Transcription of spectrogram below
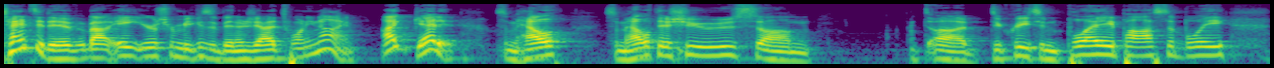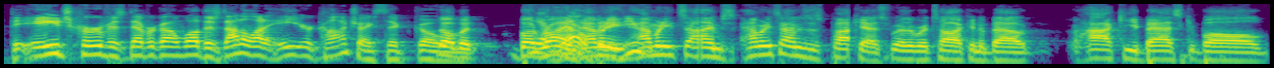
tentative about eight years for Mika Zibanejad at 29. I get it. Some health, some health issues, some uh, decrease in play, possibly. The age curve has never gone well. There's not a lot of eight-year contracts that go. no, but but Yeah. Ryan, No, how but many you- how many times how many times this podcast whether we're talking about hockey, basketball,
